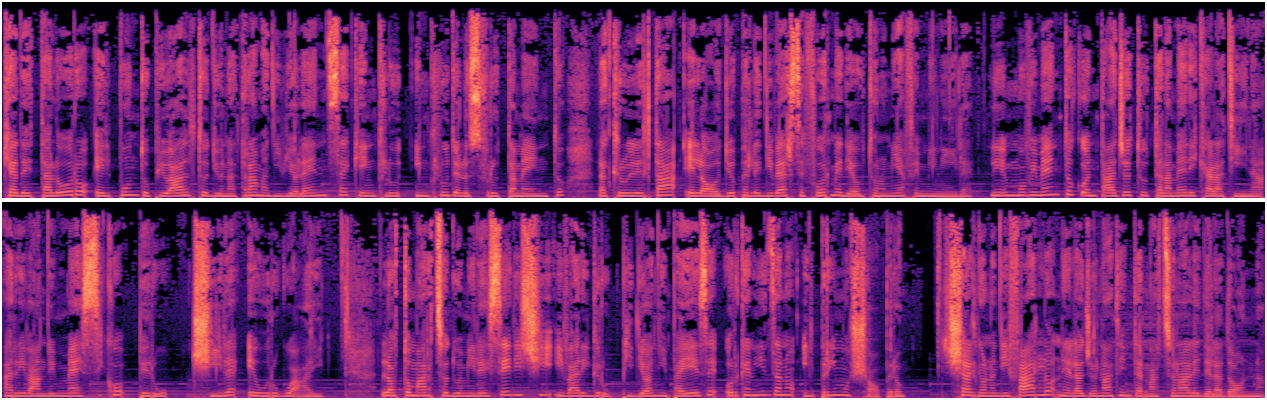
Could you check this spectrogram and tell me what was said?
che a detta loro è il punto più alto di una trama di violenze che inclu- include lo sfruttamento, la crudeltà e l'odio per le diverse forme di autonomia femminile. Il movimento contagia tutta l'America Latina, arrivando in Messico, Perù, Cile e Uruguay. L'8 marzo 2016 i vari gruppi di ogni paese organizzano il primo sciopero scelgono di farlo nella giornata internazionale della donna.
